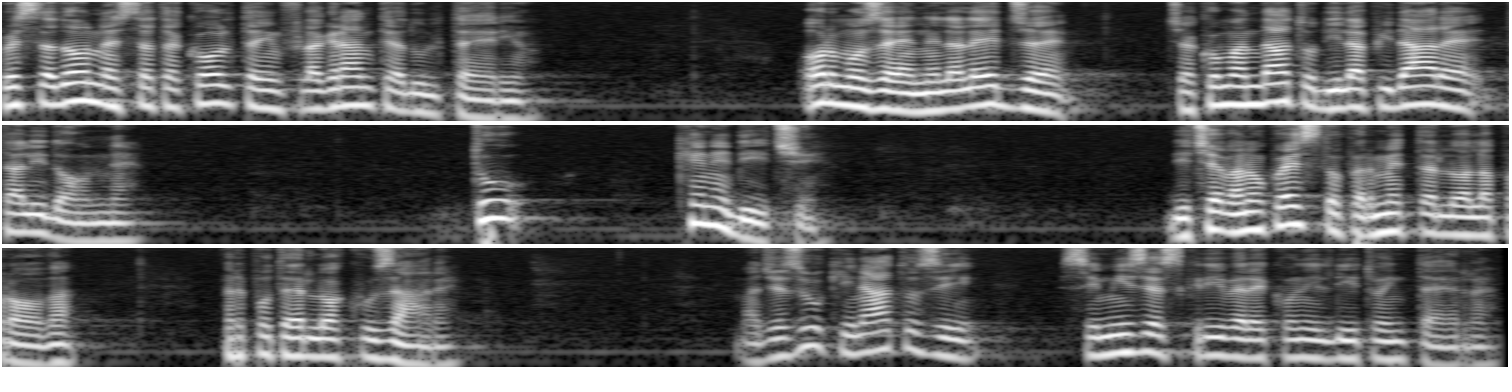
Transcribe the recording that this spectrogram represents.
questa donna è stata colta in flagrante adulterio. Or Mosè nella legge ci ha comandato di lapidare tali donne. Tu che ne dici? Dicevano questo per metterlo alla prova, per poterlo accusare. Ma Gesù, chinatosi, si mise a scrivere con il dito in terra.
